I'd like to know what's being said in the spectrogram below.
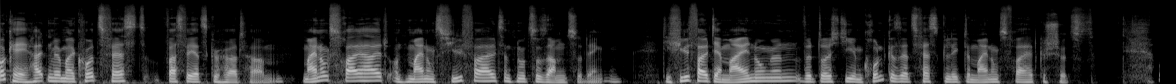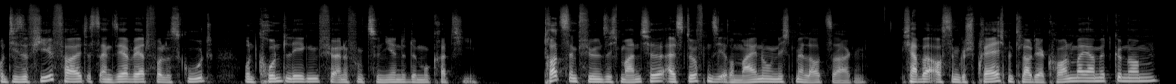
Okay, halten wir mal kurz fest, was wir jetzt gehört haben. Meinungsfreiheit und Meinungsvielfalt sind nur zusammenzudenken. Die Vielfalt der Meinungen wird durch die im Grundgesetz festgelegte Meinungsfreiheit geschützt. Und diese Vielfalt ist ein sehr wertvolles Gut und grundlegend für eine funktionierende Demokratie. Trotzdem fühlen sich manche, als dürften sie ihre Meinung nicht mehr laut sagen. Ich habe aus dem Gespräch mit Claudia Kornmeier mitgenommen,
